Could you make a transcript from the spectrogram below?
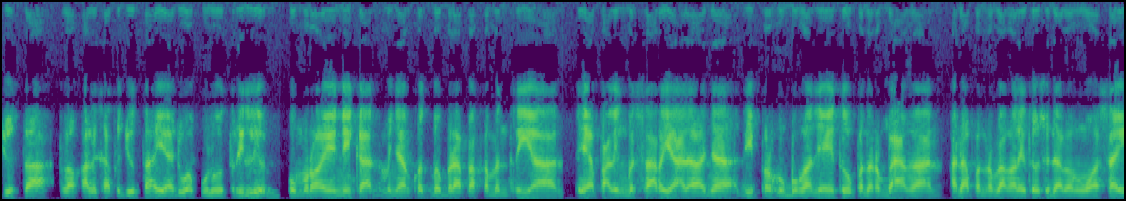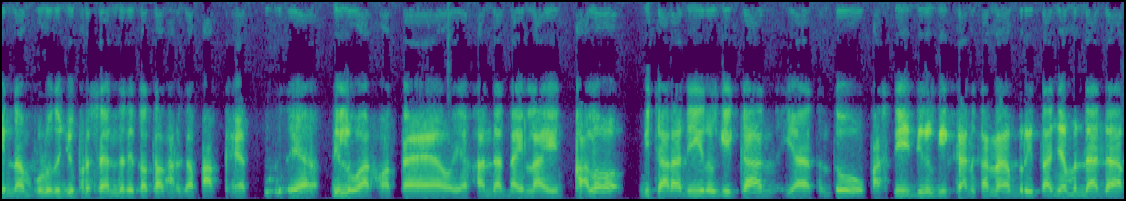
juta, kalau kali 1 juta ya 20 triliun. Umroh ini kan menyangkut beberapa kementerian. Ya paling besar ya adanya di perhubungan yaitu penerbangan. Karena penerbangan itu sudah menguasai 67% dari total harga paket. Ya di luar hotel ya kan dan lain-lain. Kalau bicara dirugikan, ya tentu pasti dirugikan karena beritanya mendadak.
